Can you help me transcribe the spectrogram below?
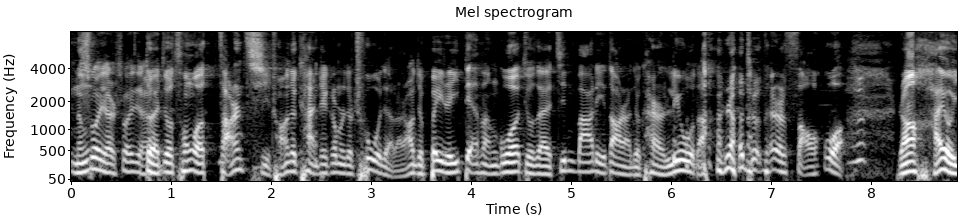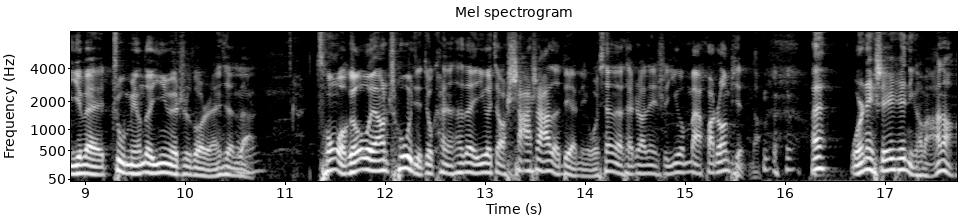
能说一下说一下，对，就从我早上起床就看这哥们儿就出去了，然后就背着一电饭锅，就在金巴利道上就开始溜达，然后就在这儿扫货。然后还有一位著名的音乐制作人，现在从我跟欧阳出去就看见他在一个叫莎莎的店里，我现在才知道那是一个卖化妆品的。哎，我说那谁谁谁你干嘛呢？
